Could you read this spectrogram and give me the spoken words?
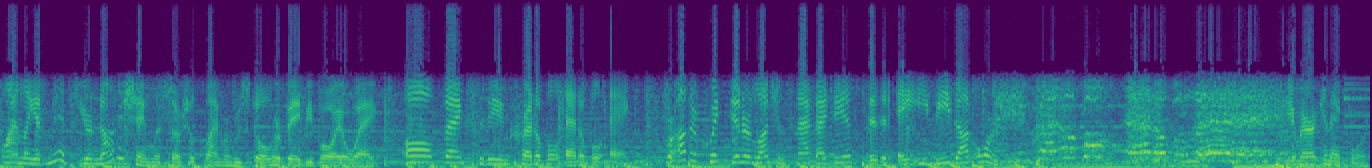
finally admits you're not a shameless social climber who stole her baby boy away. All thanks to the incredible edible egg. For other quick dinner, lunch, and snack ideas, visit aeb.org. Incredible edible egg. The American Egg Board.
